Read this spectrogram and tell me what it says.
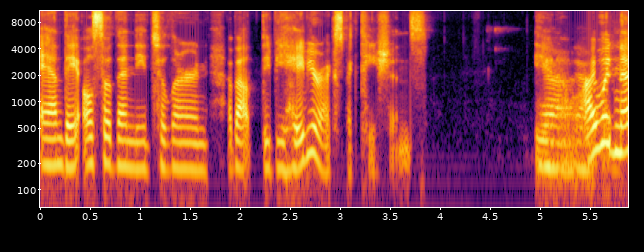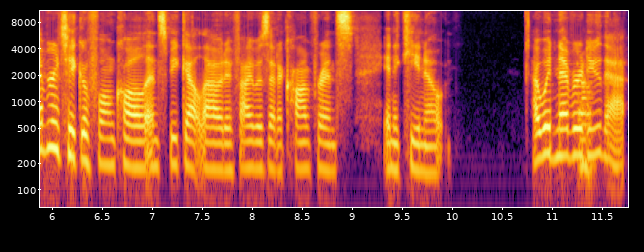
And they also then need to learn about the behavior expectations. You yeah, know, yeah. I would never take a phone call and speak out loud if I was at a conference in a keynote. I would never yeah. do that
